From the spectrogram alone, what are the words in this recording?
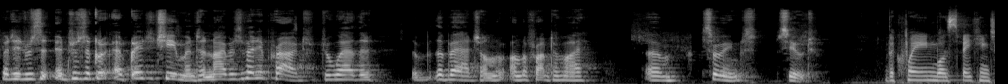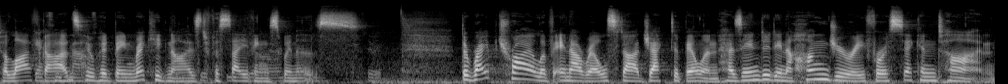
But it was it was a, gr- a great achievement, and I was very proud to wear the, the, the badge on the, on the front of my um, swimming suit. The Queen was speaking to lifeguards who had been recognised for saving swimmers. The rape trial of NRL star Jack de Belin has ended in a hung jury for a second time.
